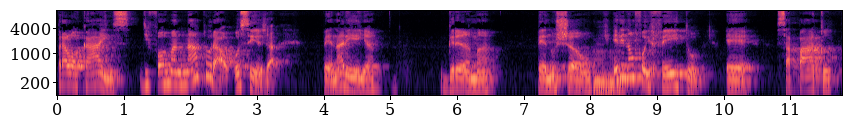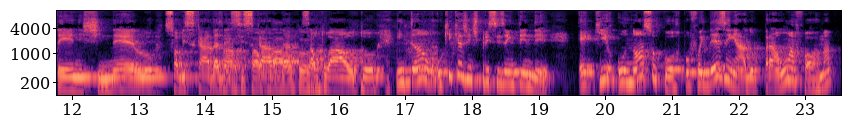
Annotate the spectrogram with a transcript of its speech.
para locais de forma natural, ou seja, pé na areia, grama, pé no chão. Uhum. Ele não foi feito é, sapato, tênis, chinelo, sobe escada, desce escada, salto alto. salto alto. Então, o que, que a gente precisa entender? É que o nosso corpo foi desenhado para uma forma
